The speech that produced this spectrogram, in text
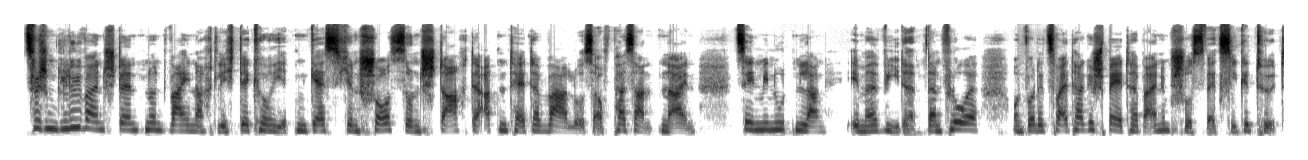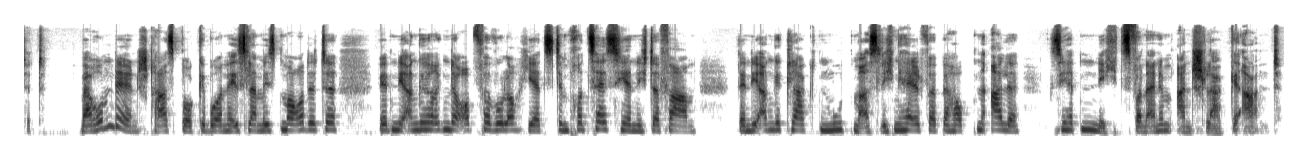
Zwischen Glühweinständen und weihnachtlich dekorierten Gässchen schoss und stach der Attentäter wahllos auf Passanten ein. Zehn Minuten lang immer wieder. Dann floh er und wurde zwei Tage später bei einem Schusswechsel getötet. Warum der in Straßburg geborene Islamist mordete, werden die Angehörigen der Opfer wohl auch jetzt im Prozess hier nicht erfahren. Denn die angeklagten mutmaßlichen Helfer behaupten alle, sie hätten nichts von einem Anschlag geahnt.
